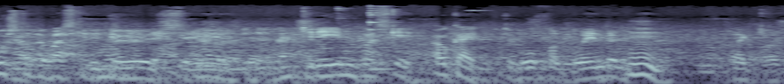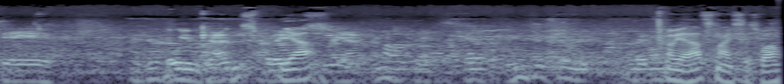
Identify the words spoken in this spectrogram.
Most of the whiskey they do is uh, grain whiskey Okay, to go for blending. Like uh, William Grant's blends. Yeah. oh yeah, that's nice as well.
